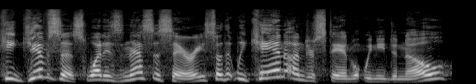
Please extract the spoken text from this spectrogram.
he gives us what is necessary so that we can understand what we need to know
